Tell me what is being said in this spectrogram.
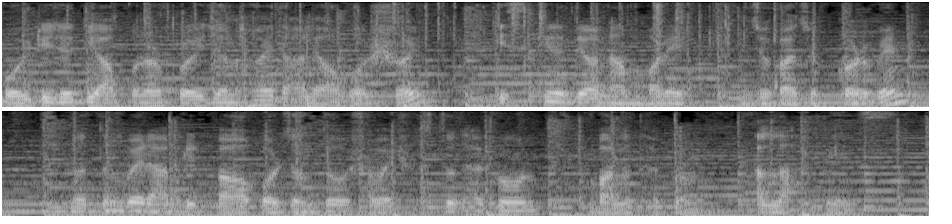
বইটি যদি আপনার প্রয়োজন হয় তাহলে অবশ্যই স্ক্রিনে দেওয়া নাম্বারে যোগাযোগ করবেন। নতুন বইয়ের আপডেট পাওয়া পর্যন্ত সবাই সুস্থ থাকুন, ভালো থাকুন। আল্লাহ হাফেজ।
